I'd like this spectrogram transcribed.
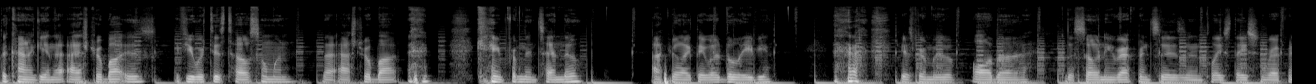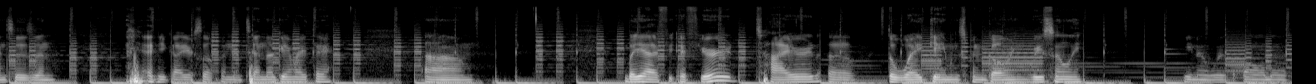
the kind of game that Astro Bot is. If you were to tell someone that Astro Bot came from Nintendo, I feel like they would believe you. Just remove all the the Sony references and PlayStation references, and and you got yourself a Nintendo game right there. Um, but yeah, if if you're tired of the way gaming's been going recently. You know, with all the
